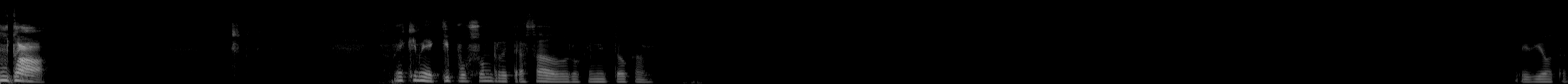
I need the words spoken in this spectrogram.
¡Puta! Es que mi equipo son retrasados los que me tocan. Idiota.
